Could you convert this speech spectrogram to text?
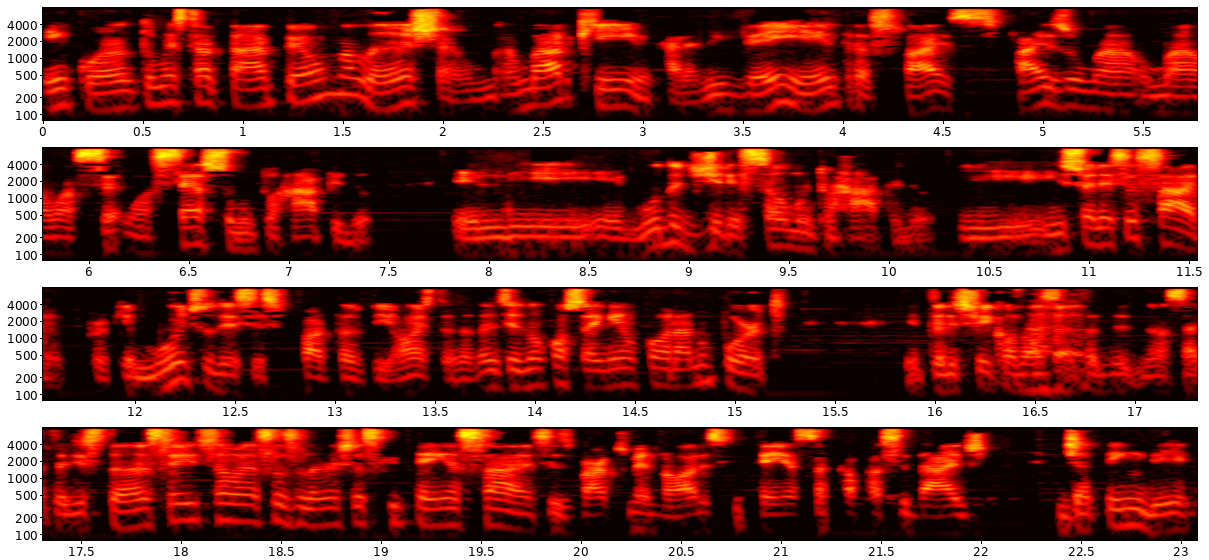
Enquanto uma startup é uma lancha, é um barquinho, cara. Ele vem, entra, faz, faz uma, uma, um acesso muito rápido. Ele muda de direção muito rápido. E isso é necessário, porque muitos desses porta-aviões, eles não conseguem ancorar no porto. Então eles ficam numa certa, numa certa distância e são essas lanchas que têm essa, esses barcos menores que têm essa capacidade de atender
